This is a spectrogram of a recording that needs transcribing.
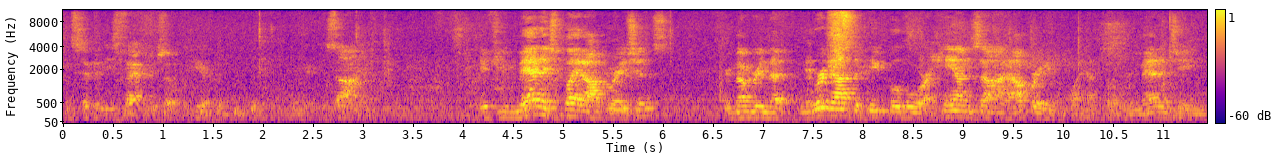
consider these factors over here in your design. If you manage plant operations, remembering that we're not the people who are hands-on operating the plant, but we're managing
